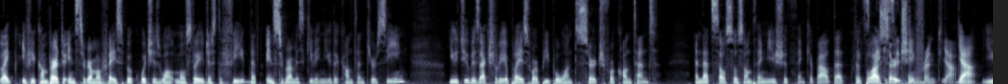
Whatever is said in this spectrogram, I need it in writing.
Like if you compare to Instagram or Facebook, which is one, mostly just a feed that Instagram is giving you the content you're seeing. YouTube is actually a place where people want to search for content. and that's also something you should think about that That people are searching different. Yeah. yeah you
